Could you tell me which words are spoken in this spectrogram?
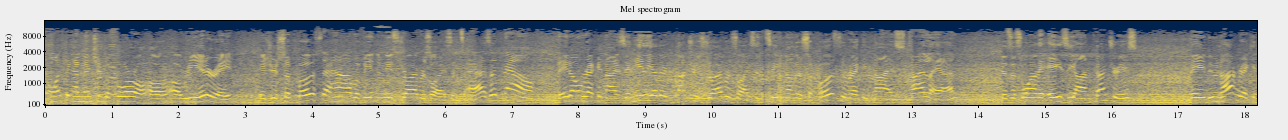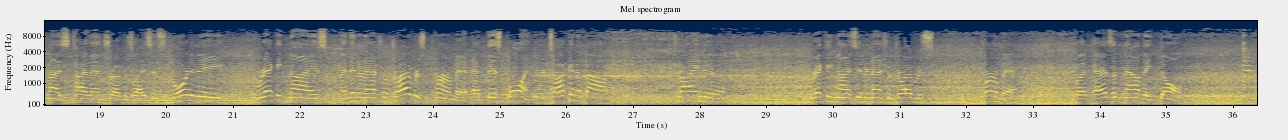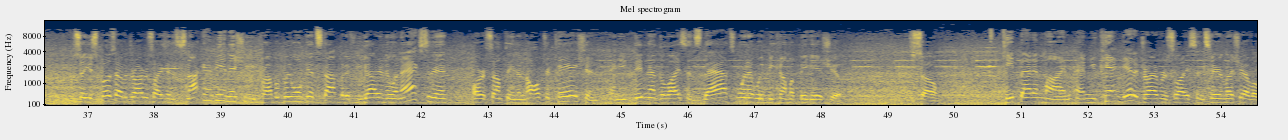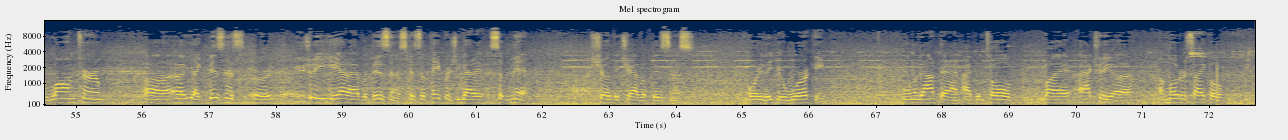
one thing I mentioned before, I'll, I'll, I'll reiterate, is you're supposed to have a Vietnamese driver's license. As of now, they don't recognize any of the other countries' driver's license, even though they're supposed to recognize Thailand because it's one of the ASEAN countries. They do not recognize Thailand's driver's license, nor do they recognize an international driver's permit at this point. They're talking about trying to recognize international driver's permit, but as of now, they don't. So you're supposed to have a driver's license. It's not going to be an issue. You probably won't get stopped, but if you got into an accident or something, an altercation, and you didn't have the license, that's when it would become a big issue. So keep that in mind. And you can't get a driver's license here unless you have a long-term, uh, uh like business, or usually you got to have a business because the papers you got to submit uh, show that you have a business or that you're working. And without that, I've been told by actually a, a motorcycle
